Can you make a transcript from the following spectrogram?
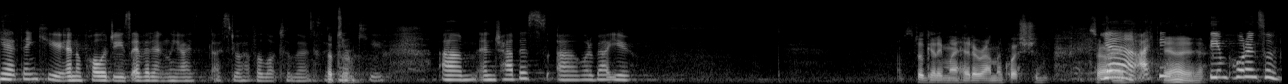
Yeah, thank you. And apologies, evidently, I, I still have a lot to learn. So That's thank right. you. Um, and Travis, uh, what about you? I'm still getting my head around the question. Sorry. Yeah, I think yeah, yeah. the importance of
